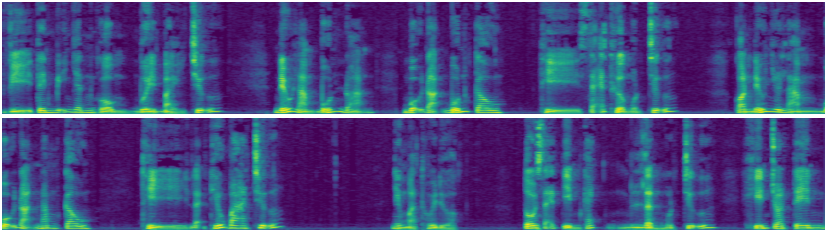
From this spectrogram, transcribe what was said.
vì tên mỹ nhân gồm 17 chữ. Nếu làm bốn đoạn, mỗi đoạn bốn câu, thì sẽ thừa một chữ. Còn nếu như làm mỗi đoạn năm câu, thì lại thiếu ba chữ. Nhưng mà thôi được, tôi sẽ tìm cách lần một chữ khiến cho tên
